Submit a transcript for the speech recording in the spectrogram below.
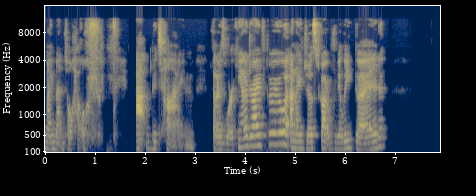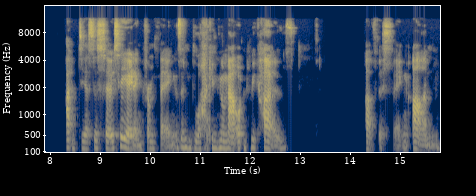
my mental health at the time that I was working at a drive-through and I just got really good at disassociating from things and blocking them out because of this thing. Um,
